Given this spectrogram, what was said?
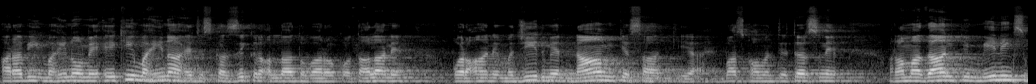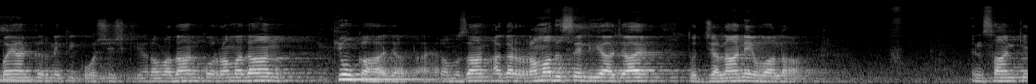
عربی مہینوں میں ایک ہی مہینہ ہے، جس کا ذکر اللہ تبارک و تعالیٰ نے قرآن مجید میں نام کے ساتھ کیا ہے۔ بعض کامنٹیٹرس نے رمضان کی میننگز بیان کرنے کی کوشش کی۔ رمضان کو رمضان کیوں کہا جاتا ہے؟ رمضان اگر رمد سے لیا جائے تو جلانے والا، انسان کی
